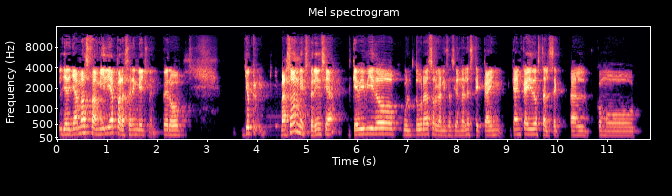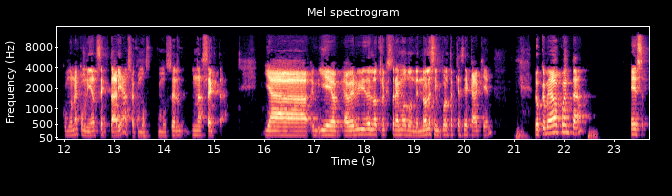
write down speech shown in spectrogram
le llamas familia para hacer engagement, pero yo creo, basado en mi experiencia, que he vivido culturas organizacionales que, caen, que han caído hasta el, al, como, como una comunidad sectaria, o sea, como, como ser una secta. Y, y haber vivido el otro extremo donde no les importa qué hacía cada quien, lo que me he dado cuenta es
